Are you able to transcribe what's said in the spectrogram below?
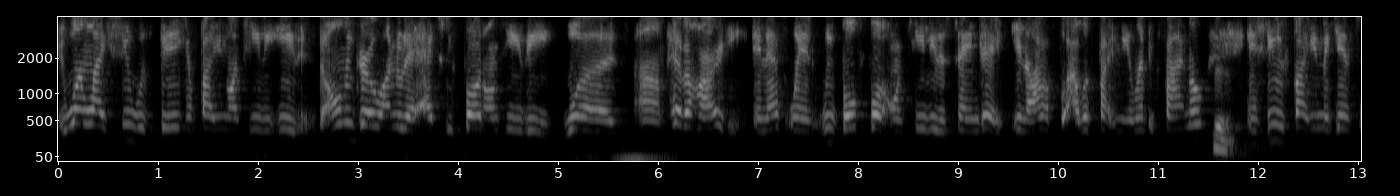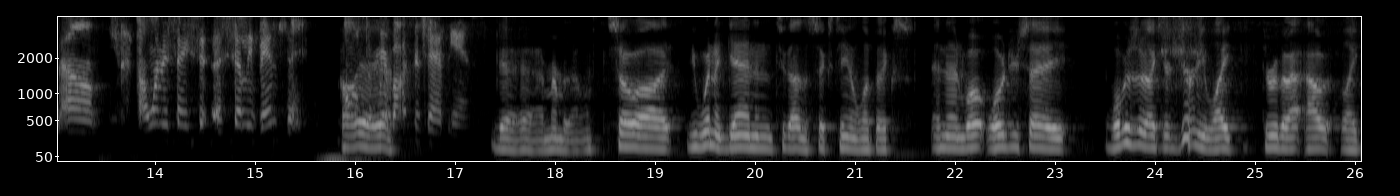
it wasn't like she was big and fighting on TV either. The only girl I knew that actually fought on TV was um, Heather Hardy, and that's when we both fought on TV the same day. You know, I, I was fighting the Olympic final, Yeah. and she was fighting against um, I want to say She- uh, Shelly Vincent. Oh, yeah, yeah. Boxing Champions. Yeah, yeah, I remember that one. So uh, you win again in the 2016 Olympics, and then what? What would you say? What was like your journey like through the out, like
